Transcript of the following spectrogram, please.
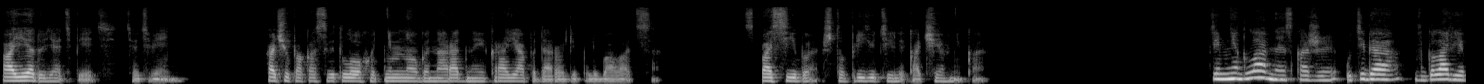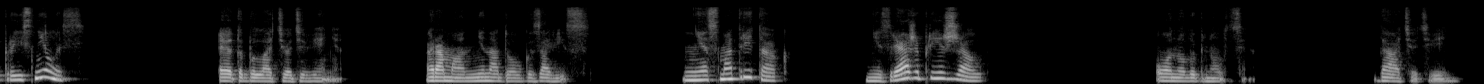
«Поеду, дядь Петь, тетя Вень. Хочу пока светло хоть немного на родные края по дороге полюбоваться. Спасибо, что приютили кочевника». «Ты мне главное скажи, у тебя в голове прояснилось?» Это была тетя Веня. Роман ненадолго завис. «Не смотри так. Не зря же приезжал. Он улыбнулся. Да, тетя Вень,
